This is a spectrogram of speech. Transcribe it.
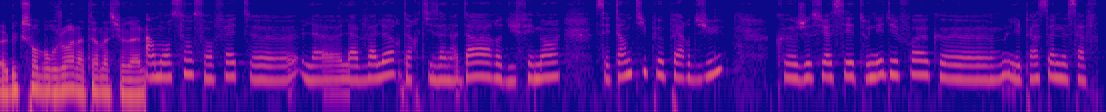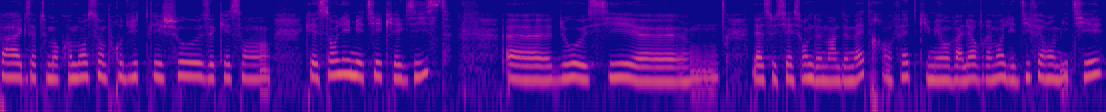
luxembourgeois à l'international? À mon sens, en fait, la, la valeur d'artisanat d'art, du fait main, c'est un petit peu perdu que je suis assez étonnée des fois que les personnes ne savent pas exactement comment sont produites les choses, quels quels sont les métiers qui existent. Euh, d'où aussi euh, l'association de main de maître, en fait, qui met en valeur vraiment les différents métiers.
